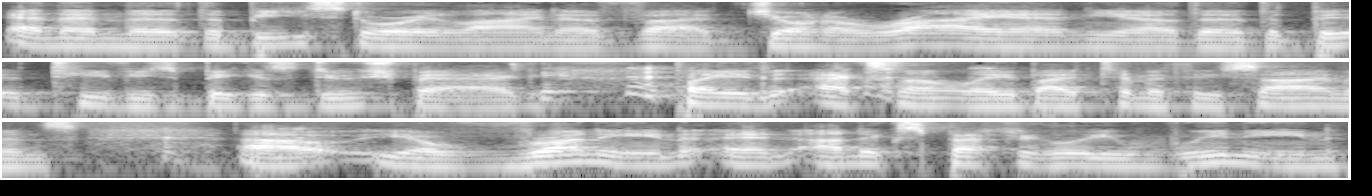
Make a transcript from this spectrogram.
And then the the B storyline of uh, Jonah Ryan, you know, the the TV's biggest douchebag, played excellently by Timothy Simons, uh, you know, running and unexpectedly winning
